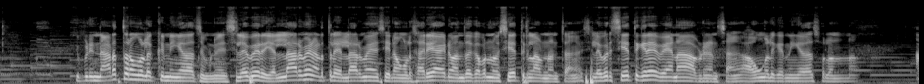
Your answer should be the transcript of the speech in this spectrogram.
இப்படி நடத்துகிறவங்களுக்கு நீங்கள் ஏதாச்சும் பண்ணி- சில பேர் எல்லாருமே நடத்தல எல்லாருமே சரி அவங்களுக்கு சரியாயிட்டு வந்ததுக்கப்புறம் நம்ம சேர்த்துக்கலாம்னு நினச்சாங்க. சில பேர் சேர்த்துக்கிறே வேணாம் அப்படின்னு நினச்சாங்க. அவங்களுக்கு நீங்கள் ஏதாவது சொல்லணும்னா?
